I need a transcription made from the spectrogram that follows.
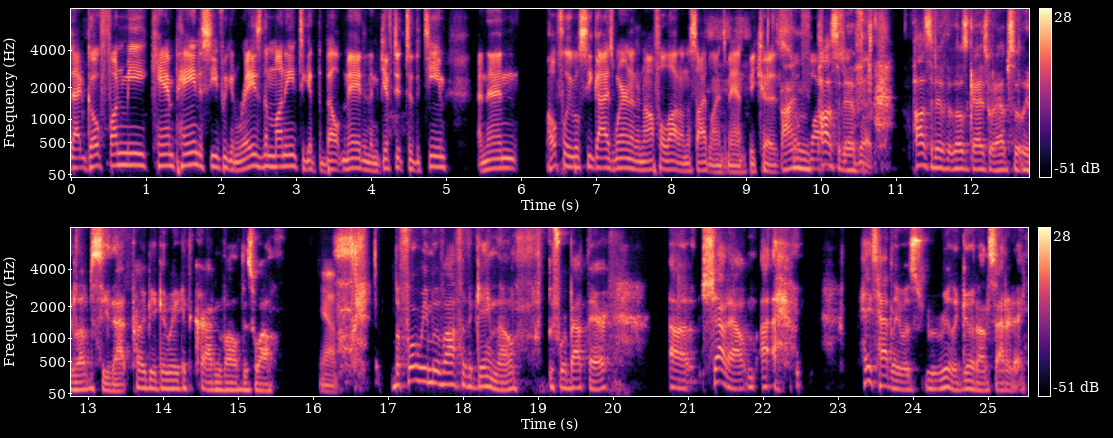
that GoFundMe campaign to see if we can raise the money to get the belt made and then gift it to the team. And then hopefully we'll see guys wearing it an awful lot on the sidelines, man, because I'm far, positive, good. positive that those guys would absolutely love to see that. Probably be a good way to get the crowd involved as well. Yeah. Before we move off of the game, though, before we're about there, uh, shout out. I, Haze Hadley was really good on Saturday.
